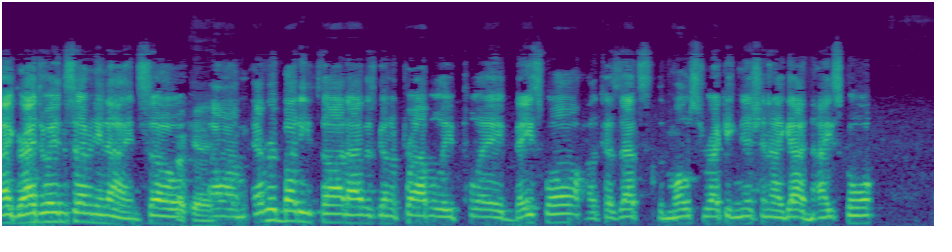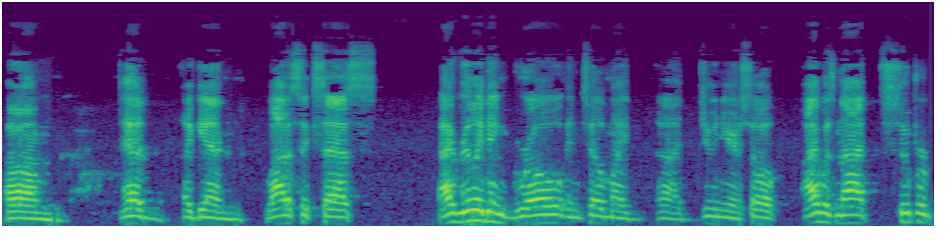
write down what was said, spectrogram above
I graduated in 79. So okay. um, everybody thought I was going to probably play baseball because that's the most recognition I got in high school. Um, had, again, a lot of success. I really didn't grow until my uh, junior. So I was not super,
